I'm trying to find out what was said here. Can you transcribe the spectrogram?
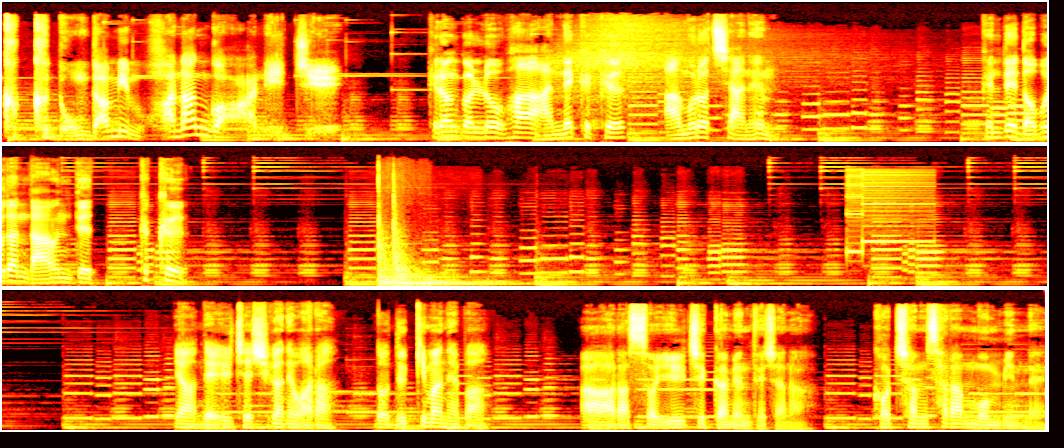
크크 농담임 화난 거 아니지? 그런 걸로 화 안 내 크크 아무렇지 않음 근데 너보단 나은 듯 크크 야, 내일 제 시간에 와라. 너 늦기만 해봐. 아, 알았어. 일찍 가면 되잖아. 거참 사람 못 믿네.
